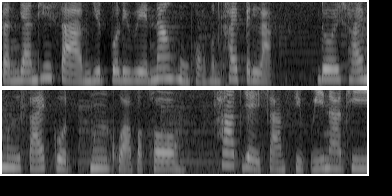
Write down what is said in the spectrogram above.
สัญญาณที่ 3 ยึดบริเวณหน้าหูของคนไข้เป็นหลัก โดยใช้มือซ้ายกด มือขวาประคอง คาบใหญ่ 30 วินาที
